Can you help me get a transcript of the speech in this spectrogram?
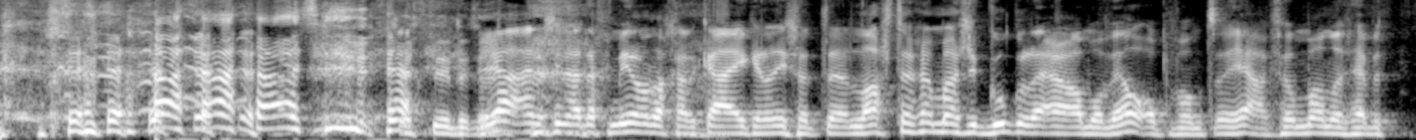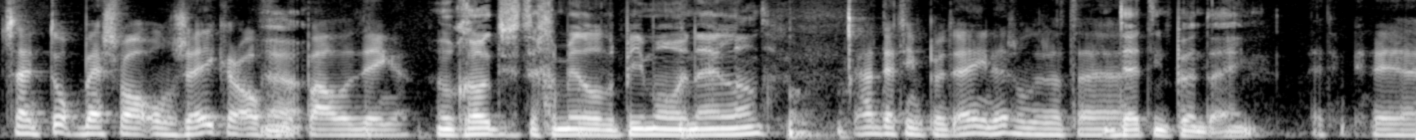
Ja, en als je naar de gemiddelde gaat kijken, dan is dat eh, lastiger. Maar ze googelen er allemaal wel op. Want eh, ja, veel mannen hebben, zijn toch best wel onzeker over Ja. bepaalde dingen. Hoe groot is de gemiddelde piemel in Nederland? Ja, 13.1, hè, zonder dat... eh, 13,1. 13, eh,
